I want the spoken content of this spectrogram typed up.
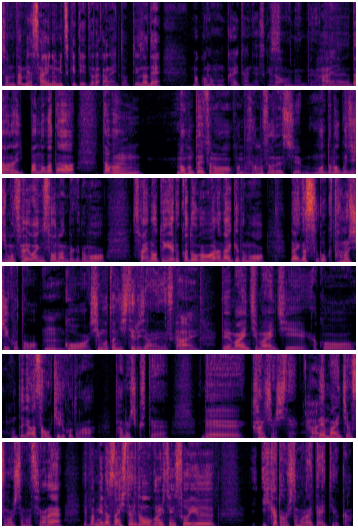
そのために才能を見つけていただかないとっていうので、まあ、この本を書いたんですけど。そうなんだよね、はい、だから一般の方は多分まあ、本当にその本田さんもそうですし本当僕自身も幸いにそうなんだけども才能と言えるかどうかわからないけども何かすごく楽しいことをこう仕事にしてるじゃないですか。うんはい、で毎日毎日こう本当に朝起きることが楽しくてで感謝して、はい、ね、毎日を過ごしてますよね。やっぱ皆さん一人でも多くの人にそういう生き方をしてもらいたいというか。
